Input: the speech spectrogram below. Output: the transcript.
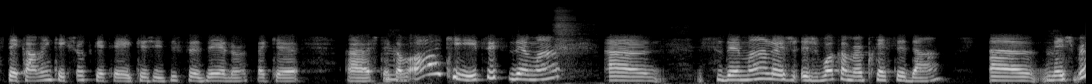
c'était quand même quelque chose que, que Jésus faisait, là. Fait que, euh, j'étais comme, ah, ok, tu sais, soudainement, euh, soudainement, là, je, vois comme un précédent. Euh, mais je veux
